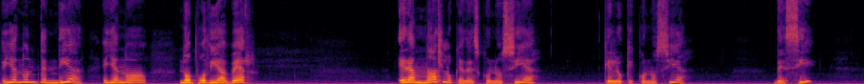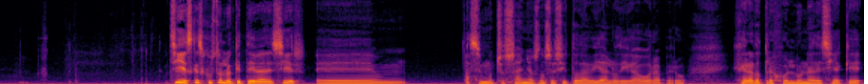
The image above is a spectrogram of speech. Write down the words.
ella no entendía, ella no, no podía ver. Era más lo que desconocía que lo que conocía de sí. Sí, es que es justo lo que te iba a decir. Em, hace muchos años, no sé si todavía lo diga ahora, pero Gerardo Trejoluna decía que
